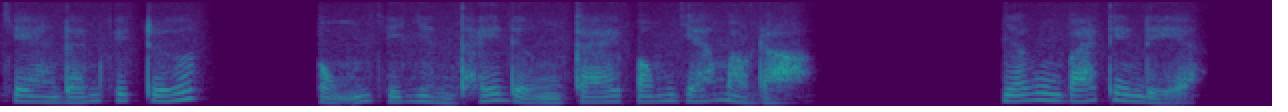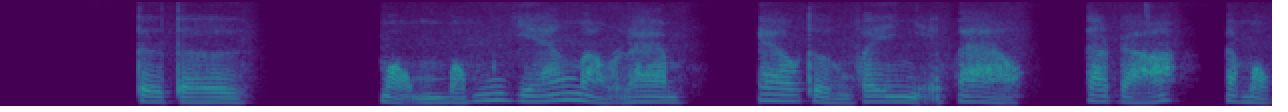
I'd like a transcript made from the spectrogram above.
chen đến phía trước, cũng chỉ nhìn thấy được cái bóng dáng màu đỏ. Nhấn bái thiên địa. Từ từ, mộng bóng dáng màu lam theo tường vây nhảy vào, sau đó là một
